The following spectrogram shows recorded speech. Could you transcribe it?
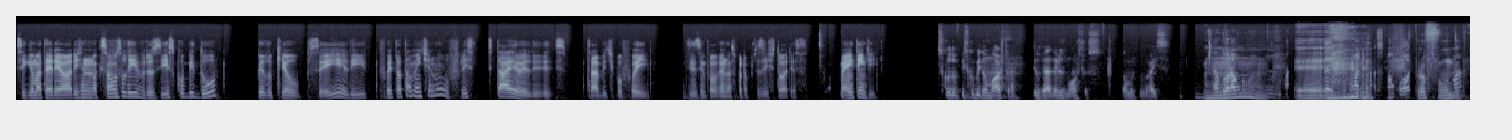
Seguir o material original, que são os livros. E Scooby-Doo, pelo que eu sei, ele foi totalmente no freestyle. Ele, sabe, tipo, foi desenvolvendo as próprias histórias. Mas eu entendi. Scooby-Doo mostra que os verdadeiros monstros somos nós. Agora, hum, um, é... uma animação ótima. Profundo.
